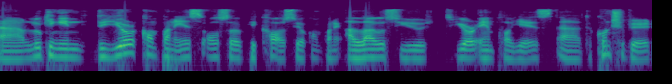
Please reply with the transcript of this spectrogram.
uh, looking into your companies also because your company allows you your employees uh, to contribute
